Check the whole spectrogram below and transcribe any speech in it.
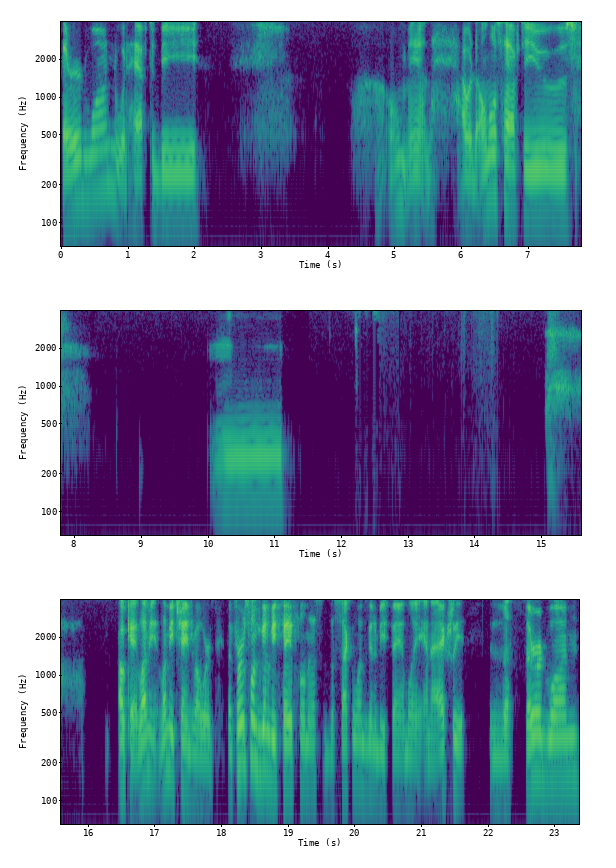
third one would have to be. Oh man, I would almost have to use. Mm, okay let me let me change my words. The first one's going to be faithfulness the second one's going to be family and i actually the third one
